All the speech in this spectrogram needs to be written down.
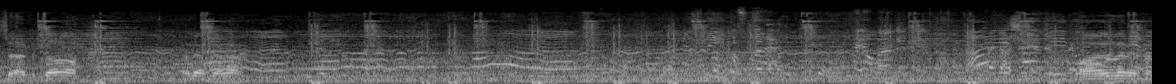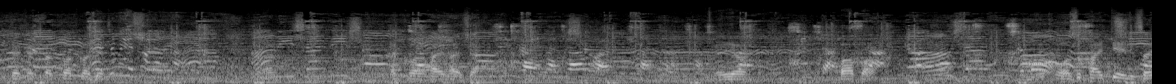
色还不错，漂亮漂亮。哇，那边快快快快快点！这边也漂亮呀！还快拍拍一下。没有，爸爸。啊？什么？我是拍电影，所以。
